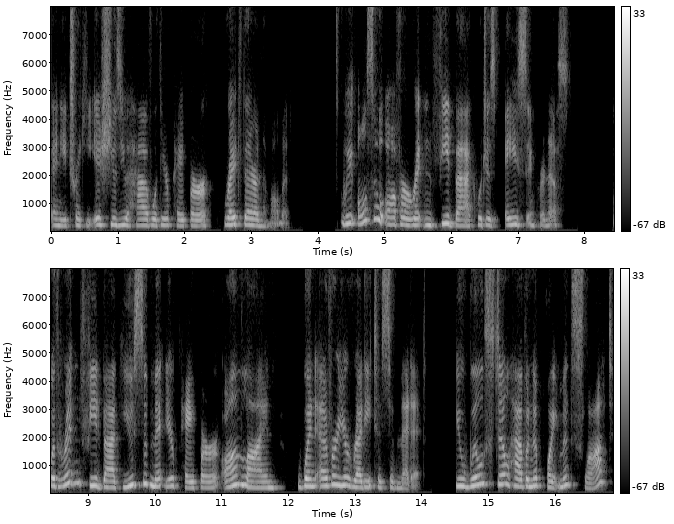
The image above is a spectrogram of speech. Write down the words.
any tricky issues you have with your paper right there in the moment. We also offer written feedback, which is asynchronous. With written feedback, you submit your paper online whenever you're ready to submit it. You will still have an appointment slot,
